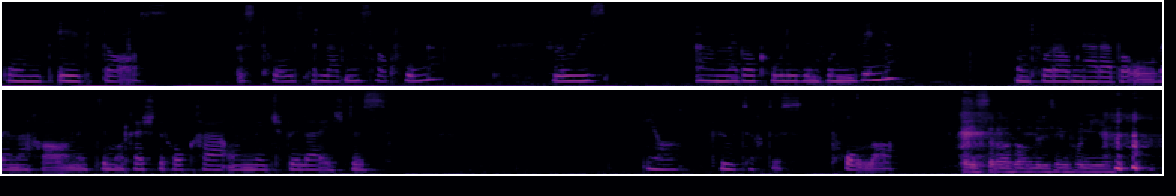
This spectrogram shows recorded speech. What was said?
und ich das ein tolles Erlebnis habe gefunden, weil ich es eine mega coole Sinfonie finde. Und vor allem dann eben auch, wenn man kann mit im Orchester hocken und mitspielen ist das ja, fühlt sich das toll an. Besser als andere Sinfonien.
